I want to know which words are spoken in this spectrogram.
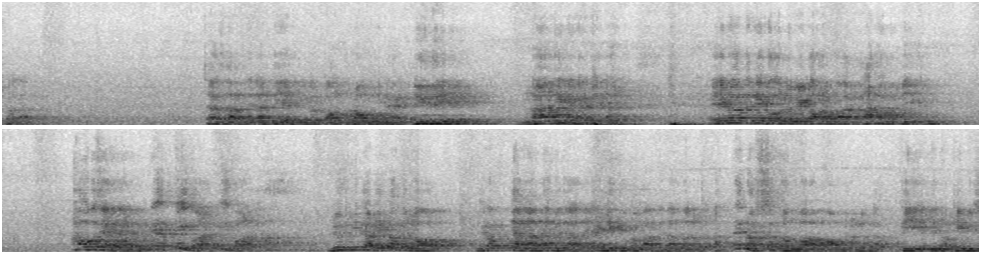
ထွက်လာတယ်ဇာစာပြန်တည့်ရပြီးတော့တောင်းတောင်းနေတယ်နေသေးငါတိတယ်ဖြစ်တာအဲတော့တနေ့ကောလူတွေကောက်တော့မှငါတော့မပြည့်ဘူးအောက်ဆက်တော့လူတွေပြည့်သွားတယ်ပြည့်သွားတာလူတွေတာတွေတော့တော့ဒီတော့ပြန်လာသိမကြတယ်အဲ့ဒီကမှပြန်လာတော့အတင်းတော့73ပါပေါင်းပြီးတော့လုပ်တာ K အတင်းတော့ KBC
